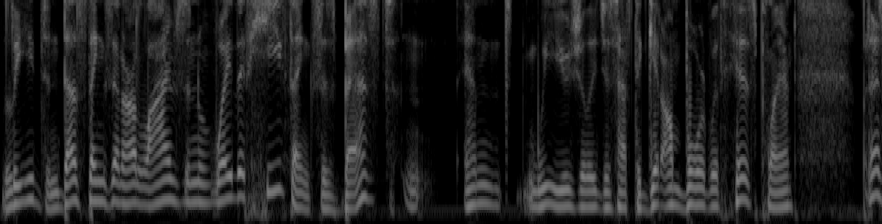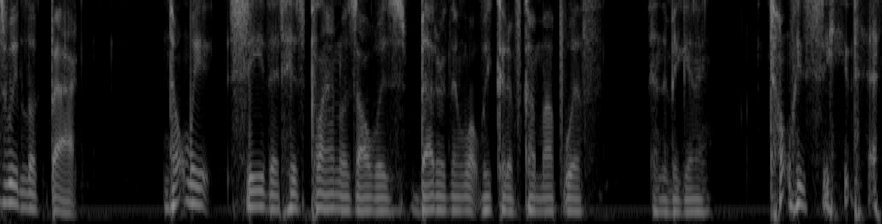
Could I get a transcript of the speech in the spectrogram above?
leads and does things in our lives in a way that He thinks is best. And we usually just have to get on board with His plan. But as we look back, don't we see that His plan was always better than what we could have come up with in the beginning? Don't we see that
